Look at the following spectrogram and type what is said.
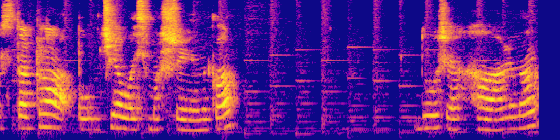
Ось така получилась машинка. Дуже гарна.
